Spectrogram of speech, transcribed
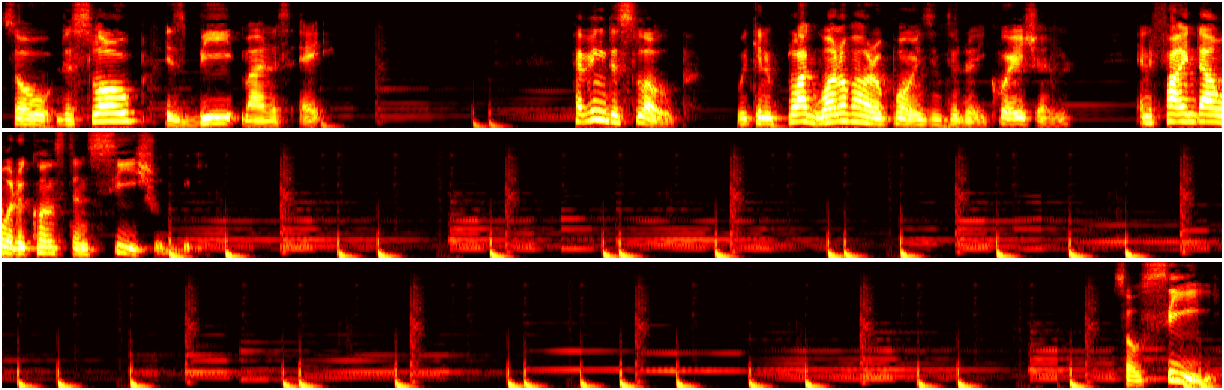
So the slope is b minus a. Having the slope, we can plug one of our points into the equation and find out what the constant c should be. So c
